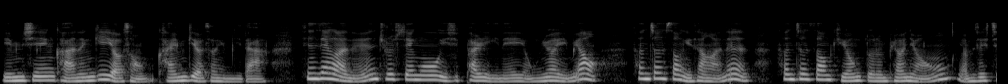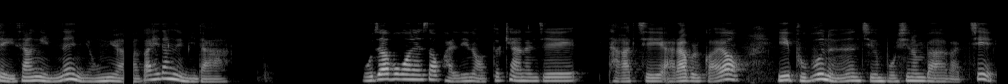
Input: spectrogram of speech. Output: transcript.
임신 가능기 여성, 가임기 여성입니다. 신생아는 출생 후 28일 이내의 영유아이며 선천성 이상화는 선천성 기형 또는 변형, 염색체 이상이 있는 영유아가 해당됩니다. 모자보건에서 관리는 어떻게 하는지 다 같이 알아볼까요? 이 부분은 지금 보시는 바와 같이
